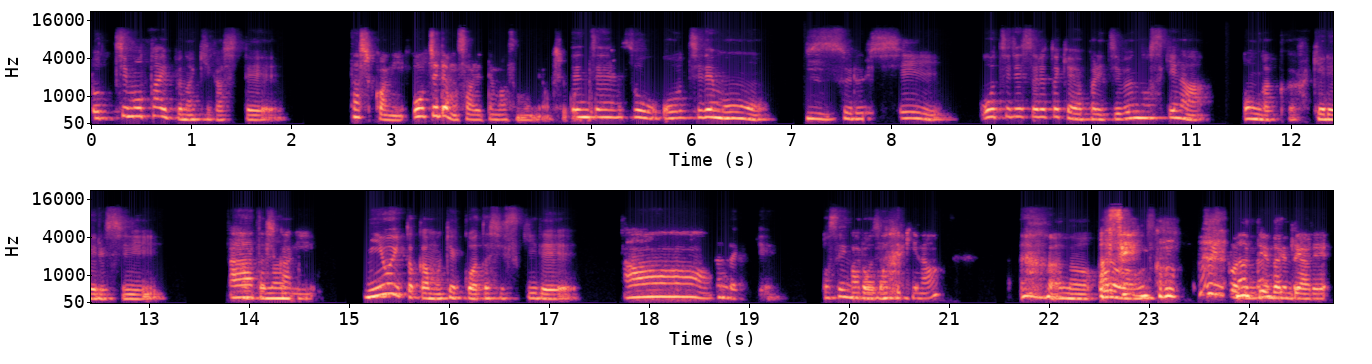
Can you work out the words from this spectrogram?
どっちもタイプな気がして、確かに、お家でもされてますもんね、お仕事。全然そう、お家でもうんするし、お家でするときはやっぱり自分の好きな音楽がかけれるし、ああ、確かに。匂いとかも結構私好きで、あなんだっけ、お線香じゃ的な？あの、お線香。なんていうんだっけ、あれ。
